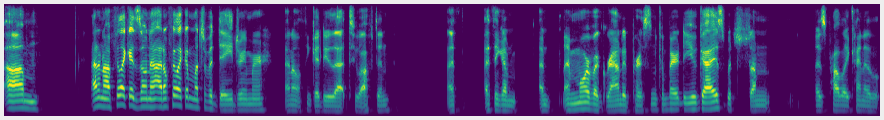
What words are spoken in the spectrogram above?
um, I don't know. I feel like I zone out. I don't feel like I'm much of a daydreamer. I don't think I do that too often. I I think I'm I'm I'm more of a grounded person compared to you guys, which um is probably kind of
